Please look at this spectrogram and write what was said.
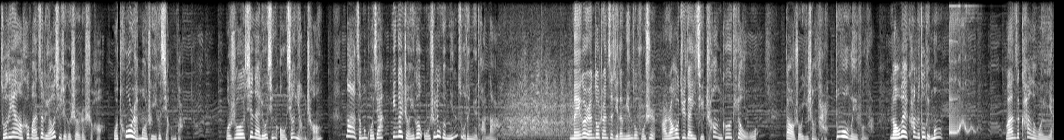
昨天啊和丸子聊起这个事儿的时候，我突然冒出一个想法，我说现在流行偶像养成，那咱们国家应该整一个五十六个民族的女团呐，每个人都穿自己的民族服饰啊，然后聚在一起唱歌跳舞，到时候一上台多威风啊，老外看了都得懵。丸子看了我一眼，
